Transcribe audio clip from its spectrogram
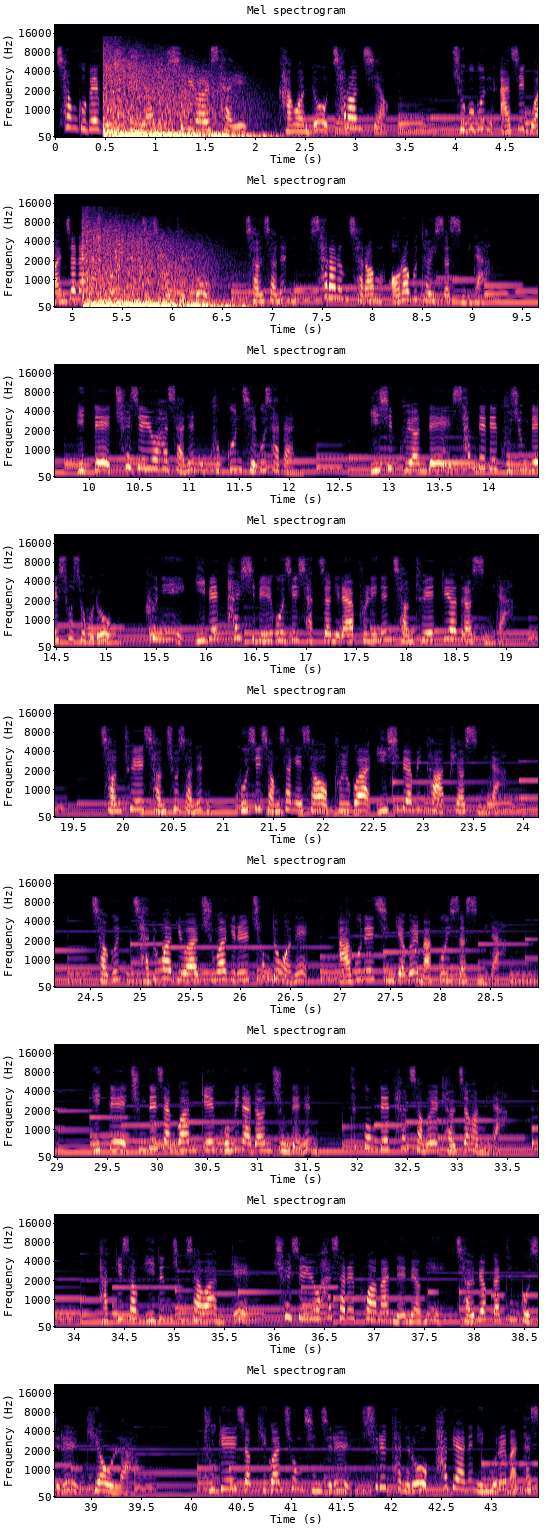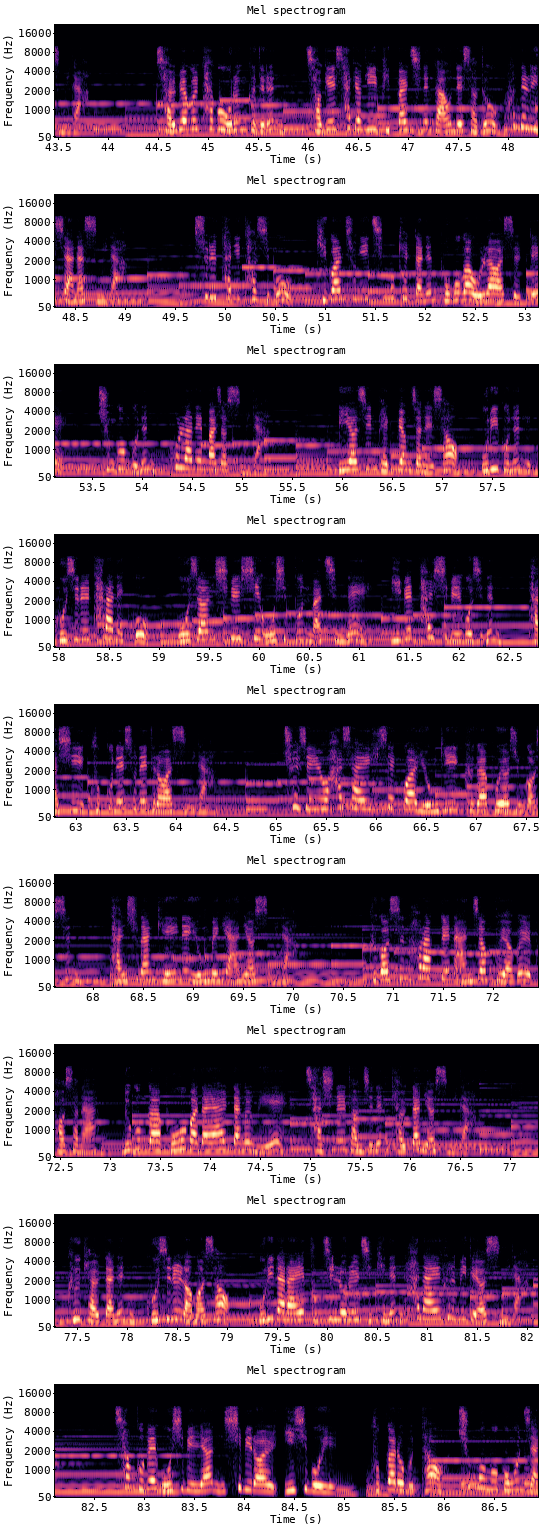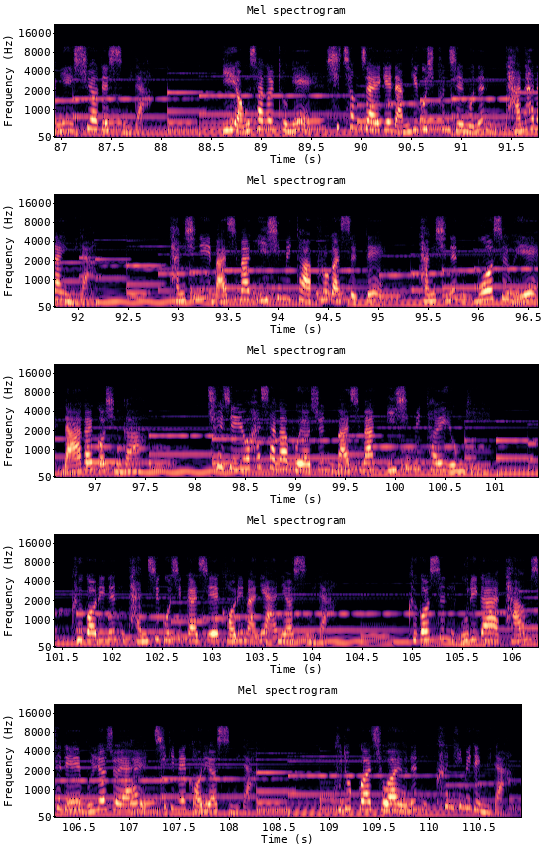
1951년 11월 4일 강원도 철원 지역. 조국은 아직 완전한 안보를 갖추지 못했고 전선은 살얼음처럼 얼어붙어 있었습니다. 이때 최재유 하사는 국군 제구사단 29연대 3대대 구중대 소속으로 흔히 281고지 작전이라 불리는 전투에 뛰어들었습니다. 전투의 전초선은 고지 정상에서 불과 20여 미터 앞이었습니다. 적은 자동화기와 중화기를 총동원해 아군의 진격을 막고 있었습니다. 이때 중대장과 함께 고민하던 중대는 특공대 편성을 결정합니다. 박기석 2등 중사와 함께 최재유 하사를 포함한 4명이 절벽 같은 고지를 기어올라 두 개의 적 기관총 진지를 수류탄으로 파괴하는 임무를 맡았습니다. 절벽을 타고 오른 그들은 적의 사격이 빗발치는 가운데서도 흔들리지 않았습니다. 수류탄이 터지고 기관총이 침묵했다는 보고가 올라왔을 때 중공군은 혼란에 빠졌습니다. 이어진 백병전에서 우리 군은 고지를 탈환했고 오전 11시 50분 마침내 281고지는 다시 국군의 손에 들어왔습니다. 최재유 하사의 희생과 용기 그가 보여준 것은 단순한 개인의 용맹이 아니었습니다. 그것은 허락된 안전구역을 벗어나 누군가 보호받아야 할 땅을 위해 자신을 던지는 결단이었습니다. 그 결단은 고지를 넘어서 우리나라의 북진로를 지키는 하나의 흐름이 되었습니다. 1951년 11월 25일 국가로부터 충무무 공훈장이 수여됐습니다. 이 영상을 통해 시청자에게 남기고 싶은 질문은 단 하나입니다. 당신이 마지막 20m 앞으로 갔을 때 당신은 무엇을 위해 나아갈 것인가? 최재유 하사가 보여준 마지막 20m의 용기. 그 거리는 단지 고지까지의 거리만이 아니었습니다. 그것은 우리가 다음 세대에 물려줘야 할 책임의 거리였습니다. 구독과 좋아요는 큰 힘이 됩니다.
